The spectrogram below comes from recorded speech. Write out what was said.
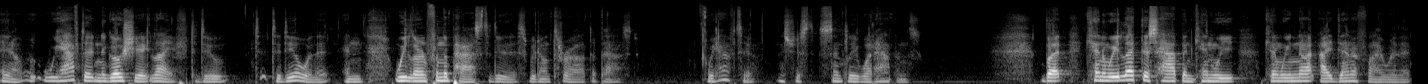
you know we have to negotiate life to do to, to deal with it. And we learn from the past to do this. We don't throw out the past. We have to. It's just simply what happens. But can we let this happen? Can we can we not identify with it?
